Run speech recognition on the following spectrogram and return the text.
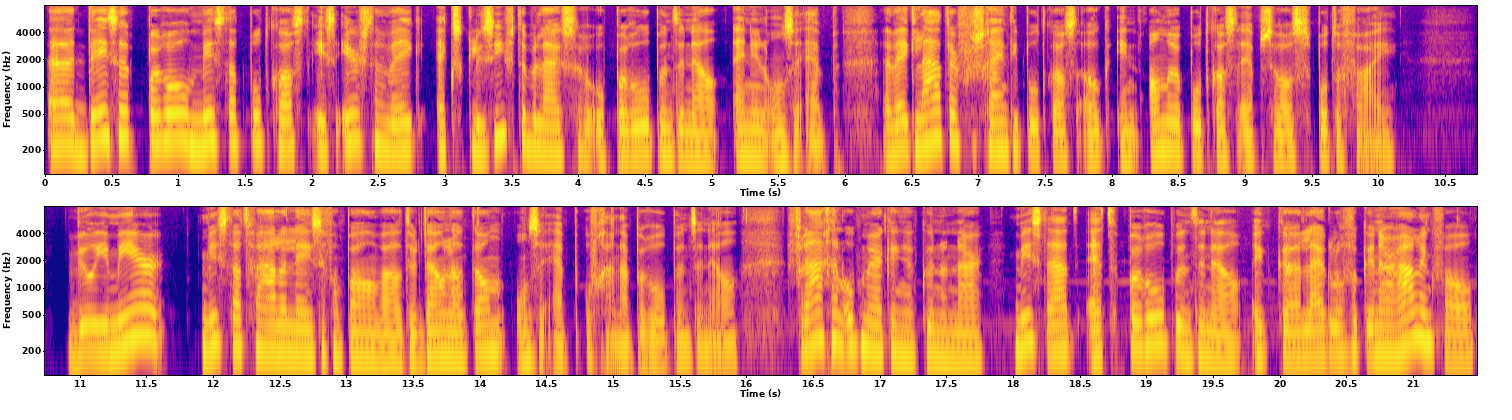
Uh, deze Parool Misdaad podcast is eerst een week exclusief te beluisteren op parool.nl en in onze app. Een week later verschijnt die podcast ook in andere podcast apps zoals Spotify. Wil je meer misdaadverhalen lezen van Paul en Wouter? Download dan onze app of ga naar parool.nl. Vragen en opmerkingen kunnen naar misdaad.parool.nl. Ik uh, lijk ik in herhaling val.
